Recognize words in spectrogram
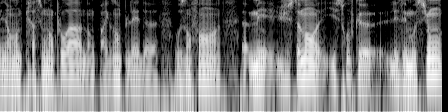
énormément de création d'emplois, donc par exemple l'aide aux enfants, mais justement il se trouve que les émotions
